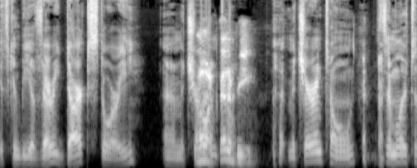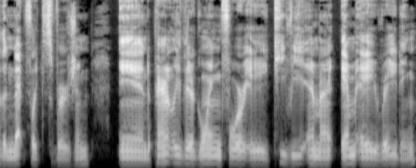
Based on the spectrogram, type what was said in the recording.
it's going to be a very dark story, uh, mature. Oh, it better tone- be. mature in tone, similar to the Netflix version, and apparently they're going for a TV MA rating.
